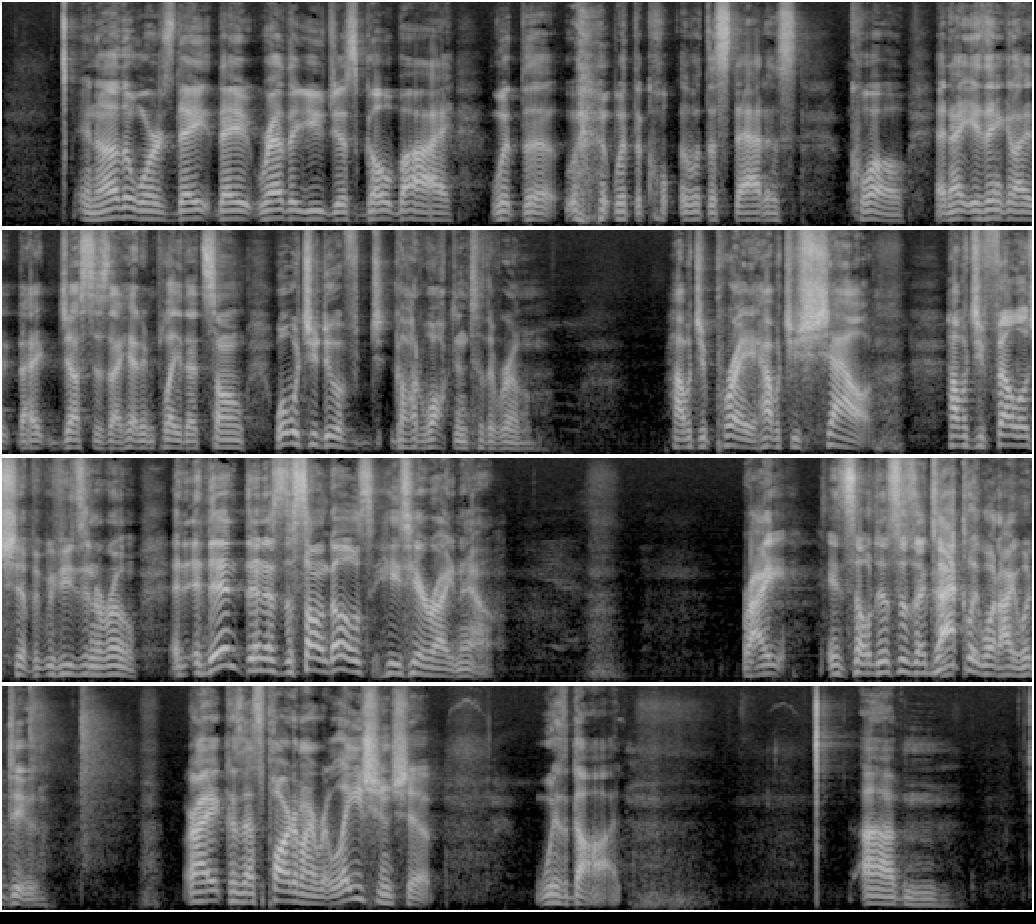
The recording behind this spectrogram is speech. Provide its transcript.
In other words, they, they rather you just go by with the, with the, with the status quo. And I, think, like, like just as I had him play that song, what would you do if God walked into the room? How would you pray? How would you shout? How would you fellowship if he's in the room? And, and then, then as the song goes, he's here right now. Right? And so this is exactly what I would do. Right? Because that's part of my relationship with God. Um,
